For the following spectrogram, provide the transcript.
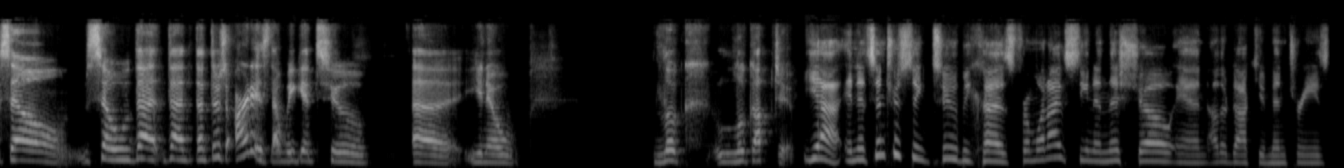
so so that that that there's artists that we get to uh you know look look up to. Yeah and it's interesting too because from what i've seen in this show and other documentaries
